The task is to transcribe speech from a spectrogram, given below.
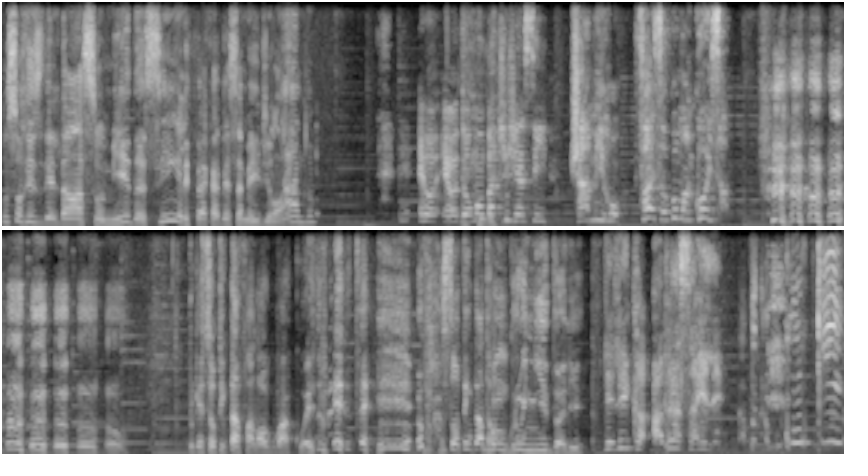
o sorriso dele dá uma sumida assim, ele põe a cabeça meio de lado. Eu, eu dou uma batidinha assim, Jamiro, faz alguma coisa! Porque se eu tentar falar alguma coisa, eu posso só tentar dar um grunhido ali. Lilica, abraça ele! Com que?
